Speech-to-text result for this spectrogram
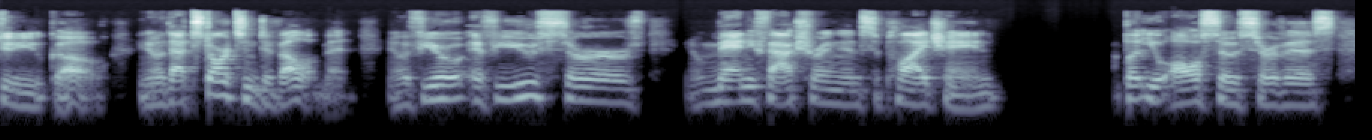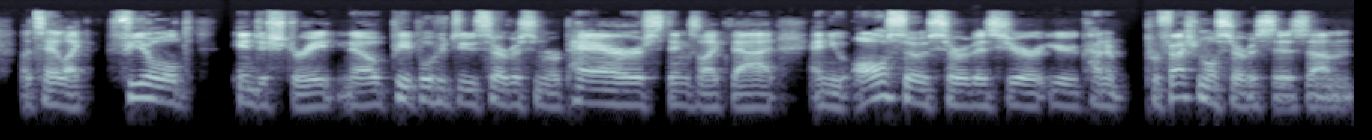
do you go? You know that starts in development. You know if you if you serve you know manufacturing and supply chain but you also service let's say like field industry you know people who do service and repairs things like that and you also service your your kind of professional services um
